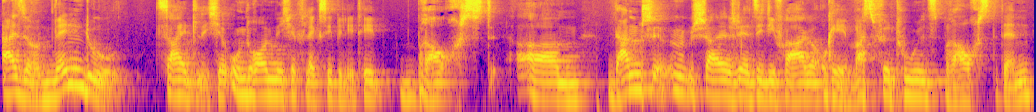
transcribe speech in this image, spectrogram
also wenn du zeitliche und räumliche Flexibilität brauchst, ähm, dann stellt sich die Frage, okay, was für Tools brauchst du denn,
